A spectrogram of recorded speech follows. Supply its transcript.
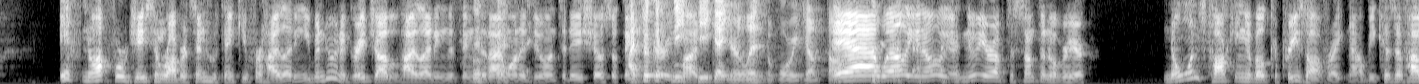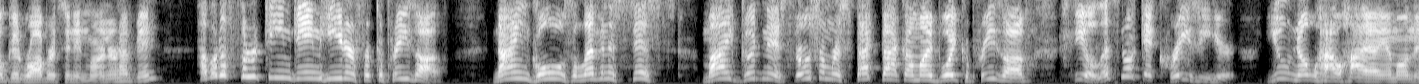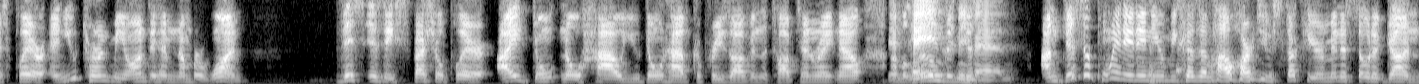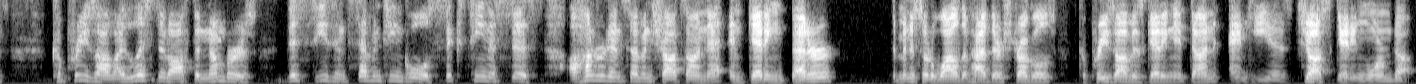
If not for Jason Robertson, who thank you for highlighting. You've been doing a great job of highlighting the things that I want to do on today's show. So thank I took a sneak much. peek at your list before we jumped on. Yeah, well, you know, I knew you're up to something over here. No one's talking about Kaprizov right now because of how good Robertson and Marner have been. How about a 13 game heater for Kaprizov? Nine goals, 11 assists. My goodness, throw some respect back on my boy Kaprizov. Steele, let's not get crazy here. You know how high I am on this player, and you turned me on to him number one. This is a special player. I don't know how you don't have Kaprizov in the top 10 right now. It I'm a pains little bit me, dis- man. I'm disappointed in you because of how hard you stuck to your Minnesota guns. Kaprizov, I listed off the numbers this season 17 goals, 16 assists, 107 shots on net, and getting better the Minnesota Wild have had their struggles. Kaprizov is getting it done, and he is just getting warmed up.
